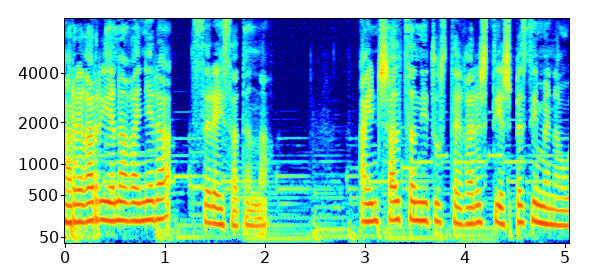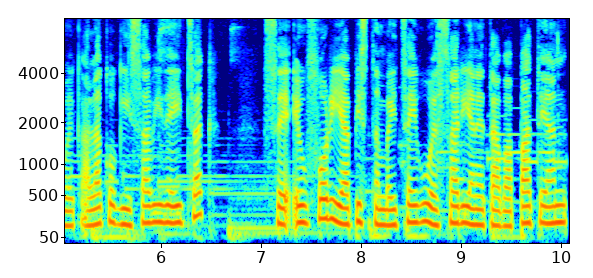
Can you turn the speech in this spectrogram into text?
Parregarriena gainera, zera izaten da. Hain saltzen dituzte garesti espezimen hauek alako gizabide hitzak, ze euforia pizten baitzaigu ezarian eta bapatean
